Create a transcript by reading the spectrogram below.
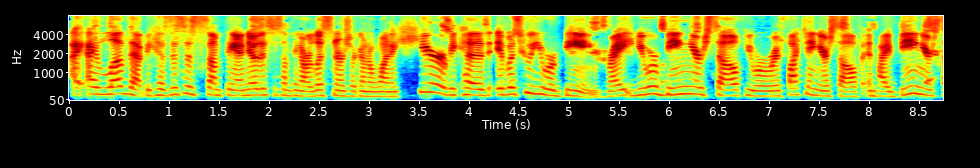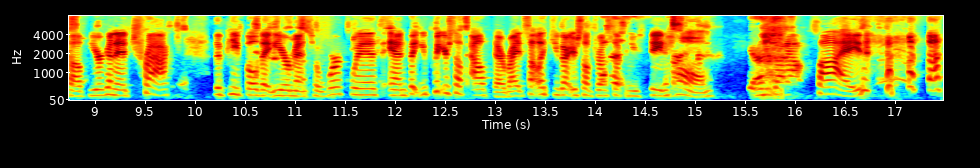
I, I, love that because this is something I know this is something our listeners are going to want to hear because it was who you were being, right? You were being yourself, you were reflecting yourself, and by being yourself, you're going to attract the people that you're meant to work with. And but you put yourself out there, right? It's not like you got yourself dressed up and you stayed home yeah. you got outside you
